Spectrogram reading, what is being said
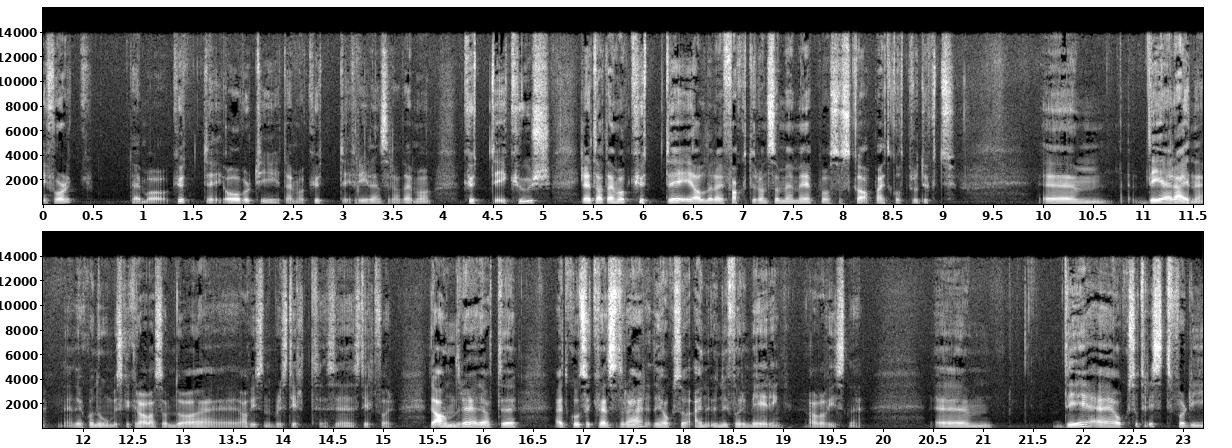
i folk. De må kutte i overtid, de må kutte i frilansere, de må kutte i kurs. I De må kutte i alle de faktorene som er med på å skape et godt produkt. Ehm, det er reine, de økonomiske kravene som da eh, avisene blir stilt, stilt, for. Det andre er at eh, et konsekvens av det her, det er også en uniformering av avisene. Ehm, det er også trist, fordi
